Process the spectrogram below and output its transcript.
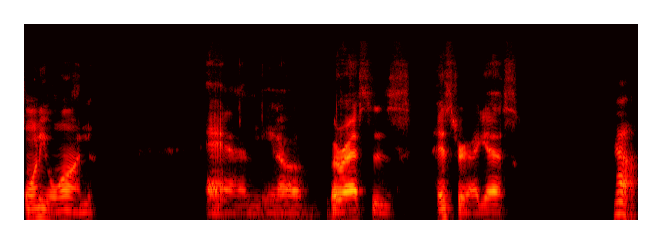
21. And, you know, the rest is history, I guess. Yeah.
